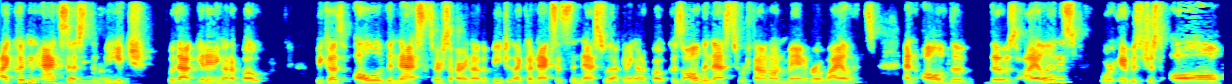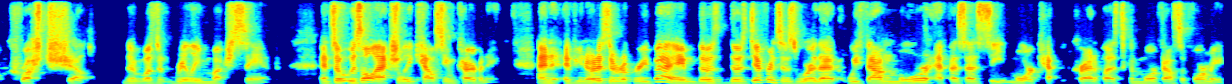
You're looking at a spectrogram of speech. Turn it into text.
I couldn't access the beach without getting on a boat because all of the nests, or sorry, not the beaches. I couldn't access the nests without getting on a boat because all the nests were found on mangrove islands, and all of the those islands were it was just all crushed shell. There wasn't really much sand, and so it was all actually calcium carbonate. And if you notice at Rookery Bay, those those differences were that we found more FSSC, more keratoplastic and more falciforme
